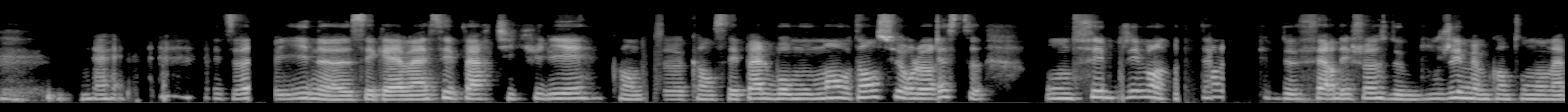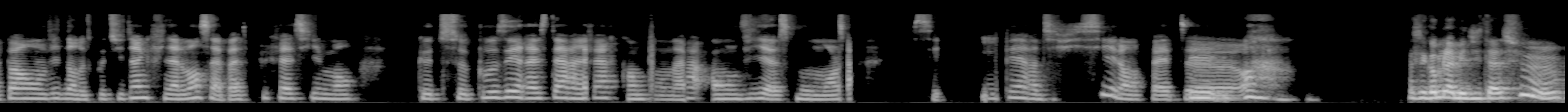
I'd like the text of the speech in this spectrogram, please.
C'est vrai que yin, euh, c'est quand même assez particulier quand, euh, quand c'est pas le bon moment. Autant sur le reste, on te fait bouger, mais on a l'habitude de faire des choses, de bouger, même quand on n'en a pas envie dans notre quotidien, que finalement, ça passe plus facilement que de se poser, rester à rien faire quand on n'a pas envie à ce moment-là. C'est hyper difficile, en fait. Euh, Mm. C'est comme la méditation, hein.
